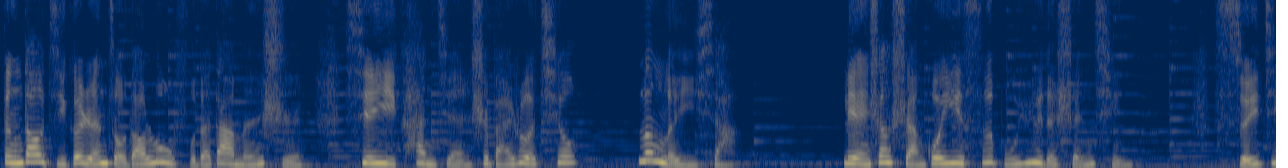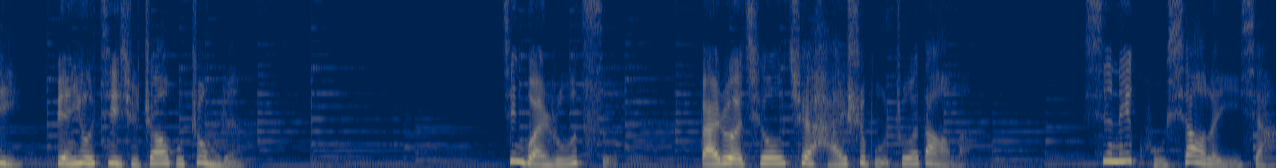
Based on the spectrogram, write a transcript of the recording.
等到几个人走到陆府的大门时，谢意看见是白若秋，愣了一下，脸上闪过一丝不悦的神情，随即便又继续招呼众人。尽管如此，白若秋却还是捕捉到了，心里苦笑了一下。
